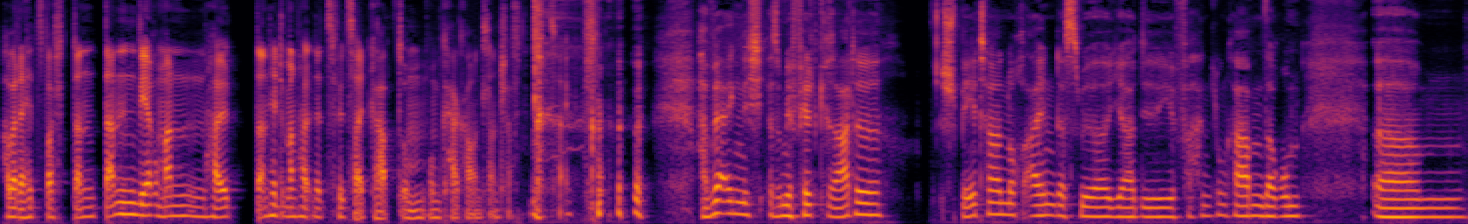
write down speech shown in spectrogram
Aber da hätte dann, dann wäre man halt dann hätte man halt nicht so viel Zeit gehabt, um, um Kakao und Landschaften zu zeigen. Haben wir eigentlich, also mir fällt gerade später noch ein, dass wir ja die Verhandlung haben darum, ähm,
